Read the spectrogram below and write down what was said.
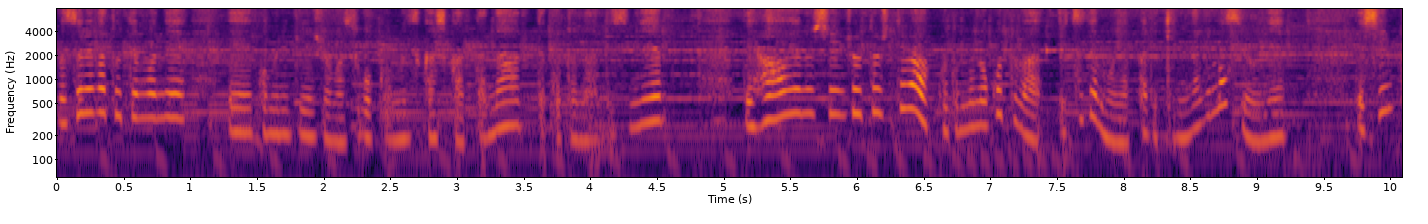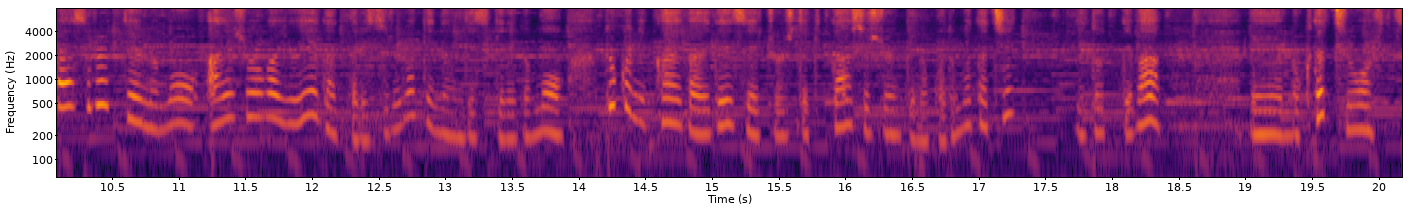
まそれがとてもね、えー、コミュニケーションがすごく難しかったなってことなんですね。で、母親の心情としては子供のことはいつでもやっぱり気になりますよね。で心配するっていうのも愛情がゆえだったりするわけなんですけれども特に海外で成長してきた思春期の子供たちにとっては、えー、僕たちを一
